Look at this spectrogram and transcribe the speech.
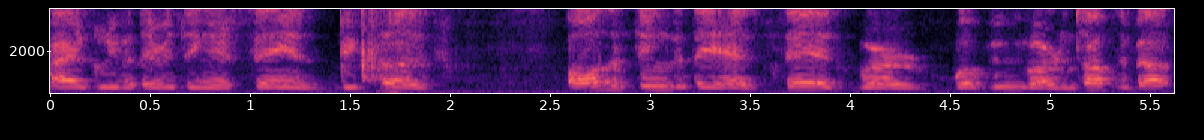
I agree with everything you're saying because all the things that they had said were what we've already talked about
